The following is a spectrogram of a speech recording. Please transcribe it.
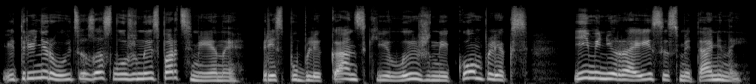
и тренируются заслуженные спортсмены. Республиканский лыжный комплекс имени Раисы Сметаниной.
